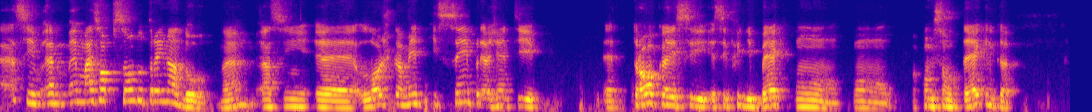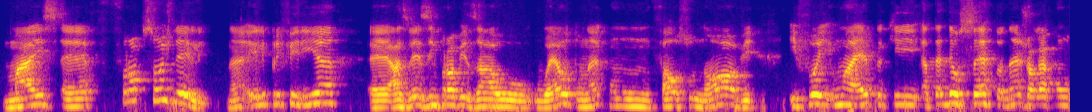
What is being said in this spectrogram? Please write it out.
É assim, é, é, mais opção do treinador, né? Assim, é, logicamente que sempre a gente é, troca esse, esse feedback com, com a comissão técnica, mas é, foram opções dele, né? Ele preferia é, às vezes improvisar o, o, Elton, né, como um falso 9, e foi uma época que até deu certo, né, jogar com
